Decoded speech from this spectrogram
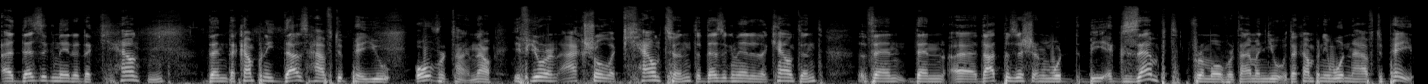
a designated accountant, then the company does have to pay you overtime. Now, if you're an actual accountant, a designated accountant, then then uh, that position would be exempt from overtime, and you the company wouldn't have to pay you.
